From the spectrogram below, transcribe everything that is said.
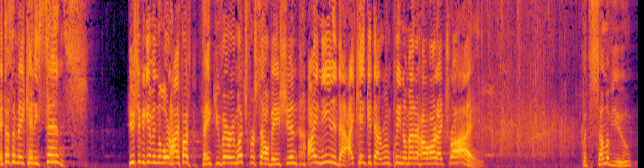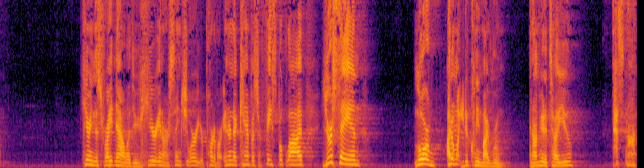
It doesn't make any sense. You should be giving the Lord high fives. Thank you very much for salvation. I needed that. I can't get that room clean no matter how hard I try. But some of you hearing this right now, whether you're here in our sanctuary, you're part of our internet campus or Facebook Live, you're saying, Lord, I don't want you to clean my room. And I'm here to tell you, that's not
